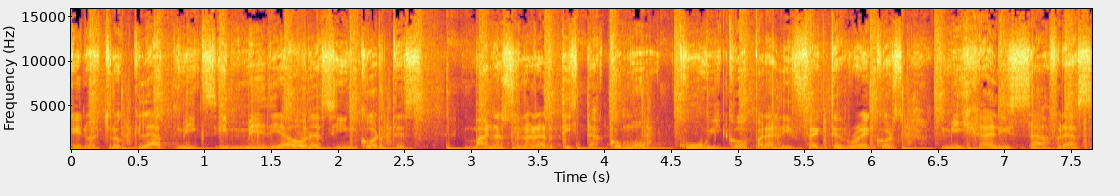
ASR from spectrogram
Bloque nuestro club mix y media hora sin cortes. Van a sonar artistas como Cúbico para Defected Records, Mihaly Safras,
